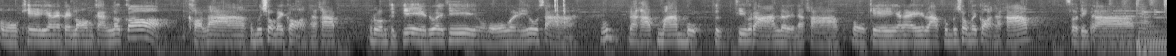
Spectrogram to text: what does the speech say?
โอเค ยังไงไปลองกัน แล้วก็ขอลาคุณผู้ชมไปก่อนนะครับ รวมถึงพี่เอด้วยที่โอ้โหวันนี้อุตส่าห์นะครับ มาบุกถึงที่ร้านเลยนะครับ โอเค ยังไงลาคุณผู้ชมไปก่อนนะครับ สวัสดีครับ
